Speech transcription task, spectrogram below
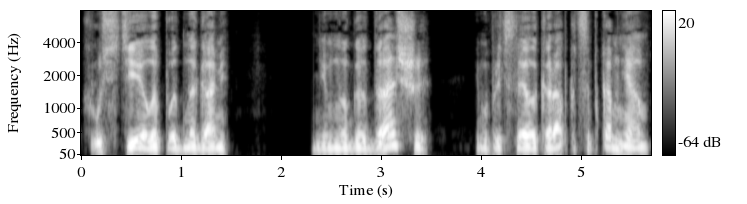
хрустела под ногами. Немного дальше ему предстояло карабкаться по камням.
